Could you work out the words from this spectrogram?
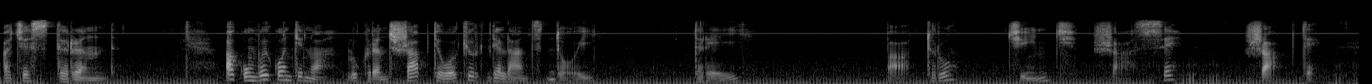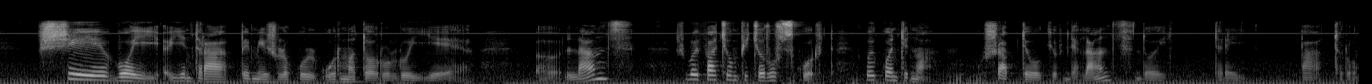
acest rând. Acum voi continua lucrând șapte ochiuri de lanț 2, 3, 4, 5, 6, 7 și voi intra pe mijlocul următorului uh, lanț și voi face un picioruș scurt. Voi continua cu șapte ochiuri de lanț, 2, 3, 4,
